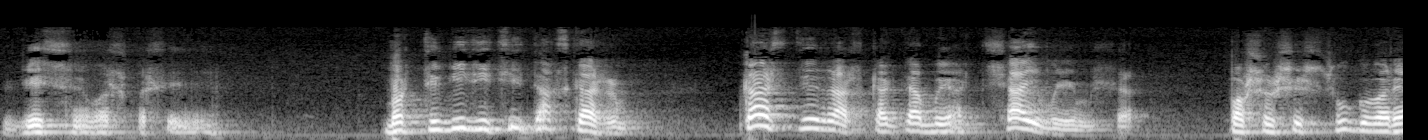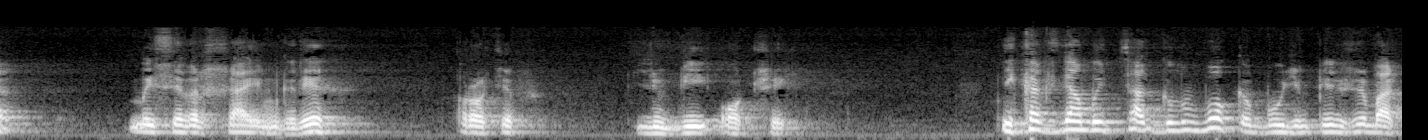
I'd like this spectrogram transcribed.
вечного спасения. Вот ты видите, да, скажем, каждый раз, когда мы отчаиваемся, по существу говоря, мы совершаем грех против любви отчей. И когда мы так глубоко будем переживать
